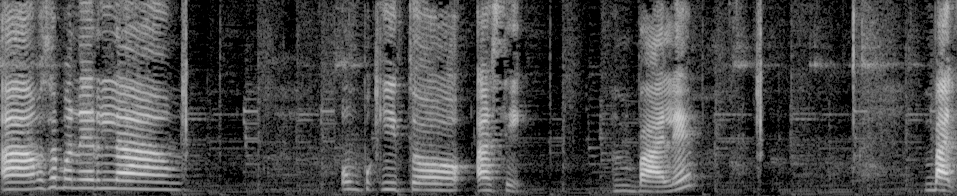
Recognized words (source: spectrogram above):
ah, vamos a ponerla un poquito así, ¿vale? vale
